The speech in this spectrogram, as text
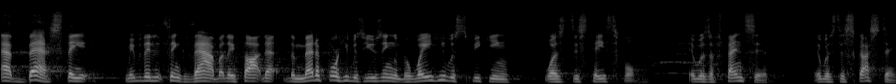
at best, they maybe they didn't think that, but they thought that the metaphor he was using, the way he was speaking, was distasteful. It was offensive. It was disgusting.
